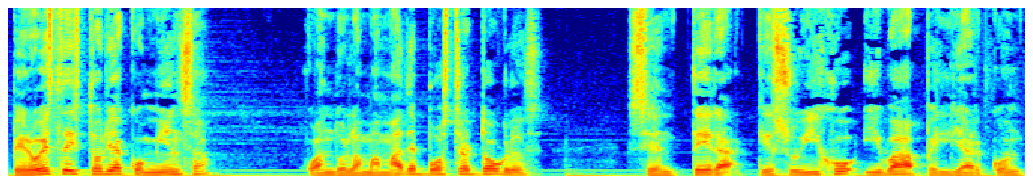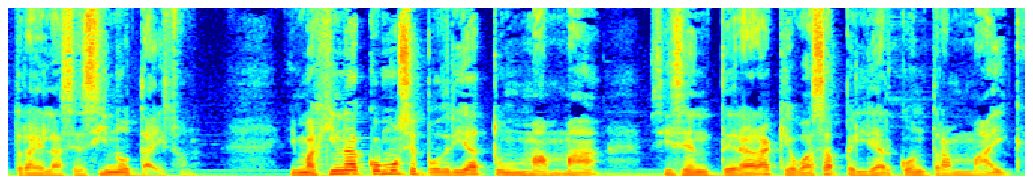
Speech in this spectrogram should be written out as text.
Pero esta historia comienza cuando la mamá de Buster Douglas se entera que su hijo iba a pelear contra el asesino Tyson. Imagina cómo se podría tu mamá si se enterara que vas a pelear contra Mike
